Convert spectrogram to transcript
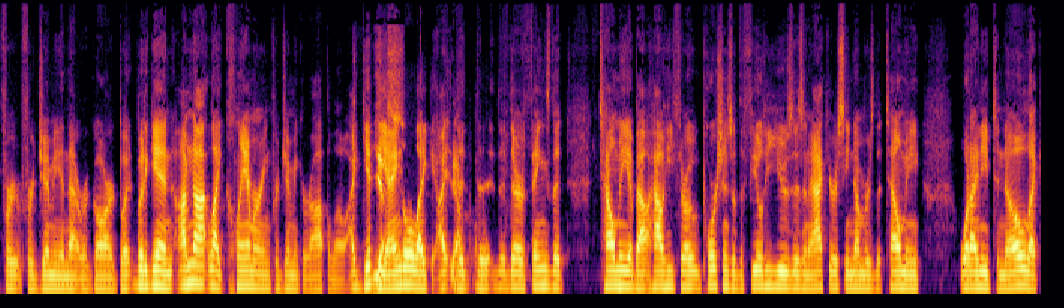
for for Jimmy in that regard. But but again, I'm not like clamoring for Jimmy Garoppolo. I get yes. the angle. Like I, yeah. the, the, the, there are things that tell me about how he throws portions of the field he uses and accuracy numbers that tell me what I need to know. Like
